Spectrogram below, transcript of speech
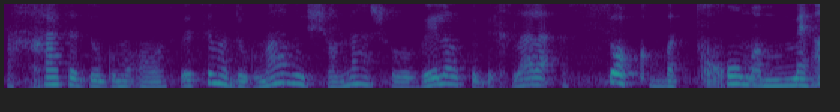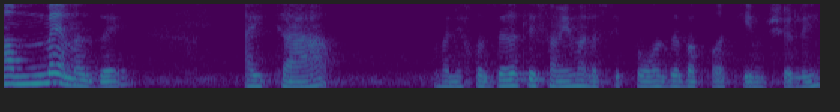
אחת הדוגמאות, בעצם הדוגמה הראשונה שהובילה אותי בכלל לעסוק בתחום המהמם הזה, הייתה, ואני חוזרת לפעמים על הסיפור הזה בפרקים שלי,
